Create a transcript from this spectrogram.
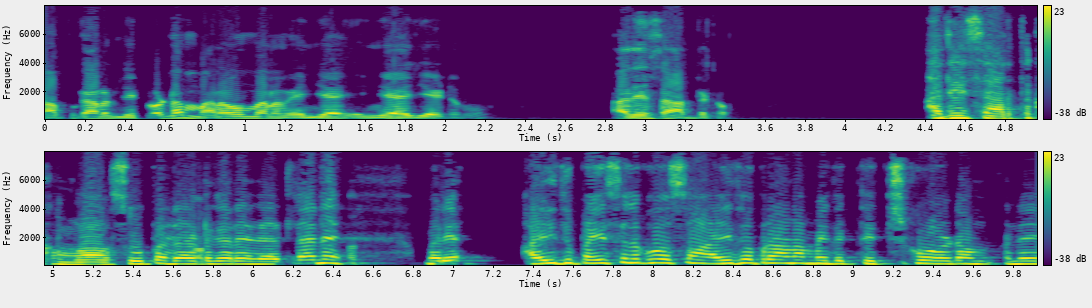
అపకారం చేయకుండా మనం మనం ఎంజాయ్ ఎంజాయ్ చేయడము అదే సార్థకం. అదే సార్థకం. వా సూపర్ డాక్టర్ గారు అట్లానే మరి ఐదు పైసల కోసం ఐదో ప్రాణం మీదకి తెచ్చుకోవడం అనే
